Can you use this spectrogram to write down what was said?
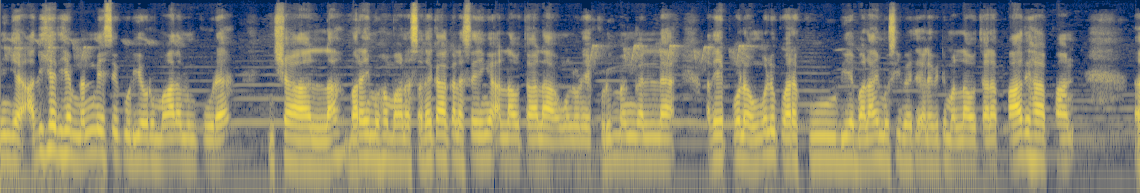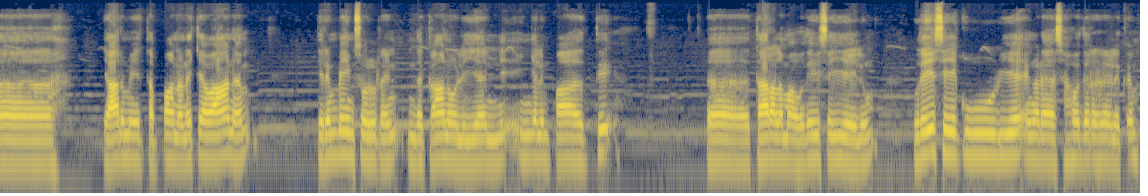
நீங்கள் அதிக அதிகம் நன்மை செய்யக்கூடிய ஒரு மாதமும் கூட. இன்ஷா அல்லாஹ் மறைமுகமான சதகாக்களை செய்யுங்க. அல்லாஹ் தாலா உங்களுடைய குடும்பங்களில் அதே போல் உங்களுக்கு வரக்கூடிய பலாய் முசீபத்துகளை விட்டு அல்லாஹ் தாலா பாதுகாப்பான். யாருமே தப்பாக நினைக்கவான திரும்பியும் சொல்கிறேன் இந்த காணொலியை நீங்களும் பார்த்து தாராளமாக உதவி செய்யலும். உதவி செய்யக்கூடிய எங்களோட சகோதரர்களுக்கும்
